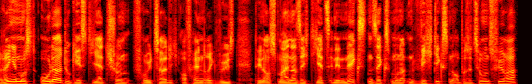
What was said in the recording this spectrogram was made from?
ringen musst. Oder du gehst jetzt schon frühzeitig auf Hendrik Wüst, den aus meiner Sicht jetzt in den nächsten sechs Monaten wichtigsten Oppositionsführer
